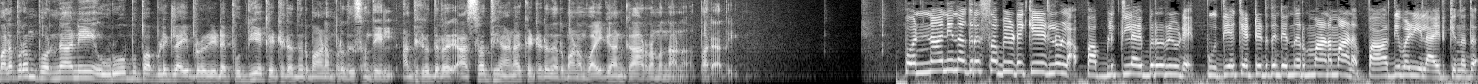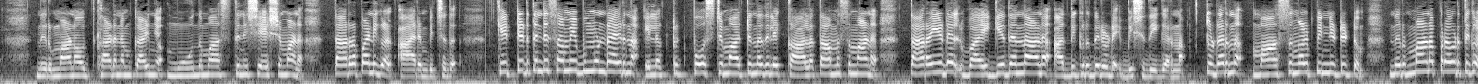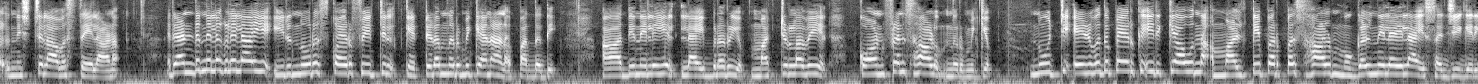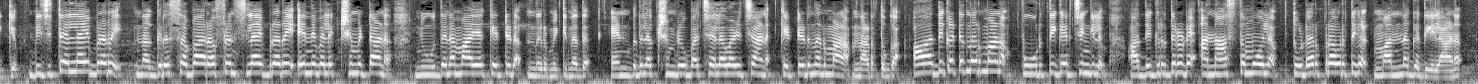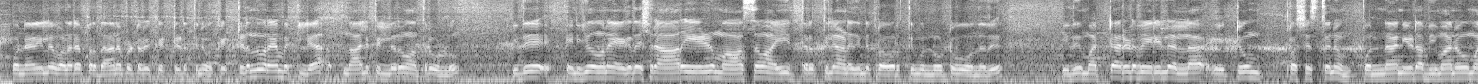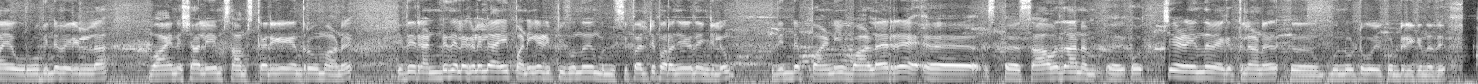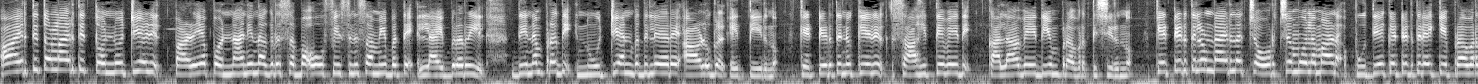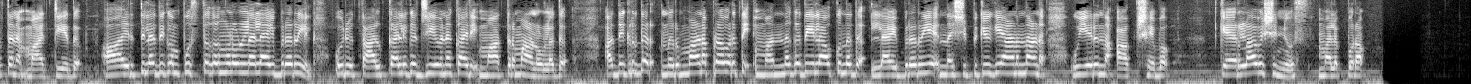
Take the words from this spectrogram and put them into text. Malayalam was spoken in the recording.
മലപ്പുറം പൊന്നാനി ഉറൂബ് പബ്ലിക് ലൈബ്രറിയുടെ പുതിയ കെട്ടിട നിർമ്മാണം പ്രതിസന്ധിയിൽ അധികൃതരുടെ അശ്രദ്ധയാണ് കെട്ടിട നിർമ്മാണം വൈകാൻ കാരണമെന്നാണ് പരാതി. പൊന്നാനി നഗരസഭയുടെ കീഴിലുള്ള പബ്ലിക് ലൈബ്രറിയുടെ പുതിയ കെട്ടിടത്തിന്റെ നിർമ്മാണമാണ് പാതി വഴിയിലായിരിക്കുന്നത് നിർമ്മാണോദ്ഘാടനം കഴിഞ്ഞ് മൂന്ന് മാസത്തിന് ശേഷമാണ് തറപണികൾ ആരംഭിച്ചത്. കെട്ടിടത്തിന്റെ സമീപമുണ്ടായിരുന്ന ഇലക്ട്രിക് പോസ്റ്റ് മാറ്റുന്നതിലെ കാലതാമസമാണ് തറയിടൽ വൈകിയതെന്നാണ് അധികൃതരുടെ വിശദീകരണം. തുടർന്ന് മാസങ്ങൾ പിന്നിട്ടിട്ടും നിർമ്മാണ പ്രവൃത്തികൾ നിശ്ചലാവസ്ഥയിലാണ്. രണ്ട് നിലകളിലായി ഇരുന്നൂറ് സ്ക്വയർ ഫീറ്റിൽ കെട്ടിടം നിർമ്മിക്കാനാണ് പദ്ധതി. ആദ്യ നിലയിൽ ലൈബ്രറിയും മറ്റുള്ളവയിൽ കോൺഫറൻസ് ഹാളും നിർമ്മിക്കും. നൂറ്റി എഴുപത് പേർക്ക് ഇരിക്കാവുന്ന മൾട്ടിപർപ്പസ് ഹാൾ മുകൾ നിലയിലായി സജ്ജീകരിക്കും. ഡിജിറ്റൽ ലൈബ്രറി നഗരസഭ റഫറൻസ് ലൈബ്രറി എന്നിവ ലക്ഷ്യമിട്ടാണ് നൂതനമായ കെട്ടിടം നിർമ്മിക്കുന്നത്. എൺപത് ലക്ഷം രൂപ ചെലവഴിച്ചാണ് കെട്ടിട നിർമ്മാണം നടത്തുക. ആദ്യഘട്ട നിർമ്മാണം പൂർത്തീകരിച്ചെങ്കിലും അധികൃതരുടെ അനാസ്ഥ മൂലം തുടർ പ്രവൃത്തികൾ മന്ദഗതിയിലാണ്. പൊന്നാനിയിലെ വളരെ പ്രധാനപ്പെട്ട ഒരു കെട്ടിടത്തിന് കെട്ടിടം എന്ന് പറയാൻ പറ്റില്ല. നാല് പില്ലർ മാത്രമേ ഉള്ളൂ. ഇത് എനിക്ക് തോന്നുന്നത് ഏകദേശം ഒരു ആറ് ഏഴ് മാസമായി ഇത്തരത്തിലാണ് ഇതിന്റെ പ്രവൃത്തി മുന്നോട്ട് പോകുന്നത്. ഇത് മറ്റാരുടെ പേരിലല്ല ഏറ്റവും പ്രശസ്തനും പൊന്നാനിയുടെ അഭിമാനവുമായ ഉറൂബിന്റെ പേരിലുള്ള വായനശാലയും സാംസ്കാരിക കേന്ദ്രവുമാണ്. ഇത് രണ്ട് നിലകളിലായി പണി കഴിപ്പിക്കുന്നത് മുനിസിപ്പാലിറ്റി പറഞ്ഞിരുന്നെങ്കിലും ഇതിന്റെ പണി വളരെ സാവധാനം ഒച്ചയഴയുന്ന വേഗത്തിലാണ് മുന്നോട്ട് പോയിക്കൊണ്ടിരിക്കുന്നത്. ആയിരത്തി തൊള്ളായിരത്തി തൊണ്ണൂറ്റിയേഴിൽ പഴയ പൊന്നാനി നഗരസഭ ഓഫീസിന് സമീപത്തെ ലൈബ്രറിയിൽ ദിനംപ്രതി നൂറ്റി അൻപതിലേറെ ആളുകൾ എത്തിയിരുന്നു. കെട്ടിടത്തിനു കീഴിൽ സാഹിത്യവേദി കലാവേദിയും പ്രവർത്തിച്ചിരുന്നു. കെട്ടിടത്തിലുണ്ടായിരുന്ന ചോർച്ച മൂലമാണ് പുതിയ കെട്ടിടത്തിലേക്ക് പ്രവർത്തനം മാറ്റിയത്. ആയിരത്തിലധികം പുസ്തകങ്ങളുള്ള ലൈബ്രറിയിൽ ഒരു താൽക്കാലിക ജീവനക്കാരി മാത്രമാണുള്ളത്. അധികൃതർ നിർമ്മാണ പ്രവൃത്തി മന്ദഗതിയിലാക്കുന്നത് ലൈബ്രറിയെ നശിപ്പിക്കുകയാണെന്നാണ് ഉയരുന്ന ആക്ഷേപം. Kerala vision news Malappuram.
